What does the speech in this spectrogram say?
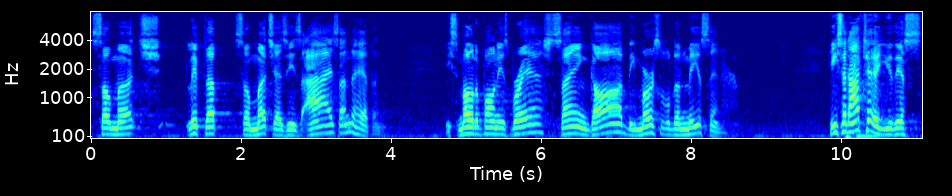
so much lift up so much as his eyes unto heaven. He smote upon his breast, saying, God, be merciful to me, a sinner. He said, I tell you, this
